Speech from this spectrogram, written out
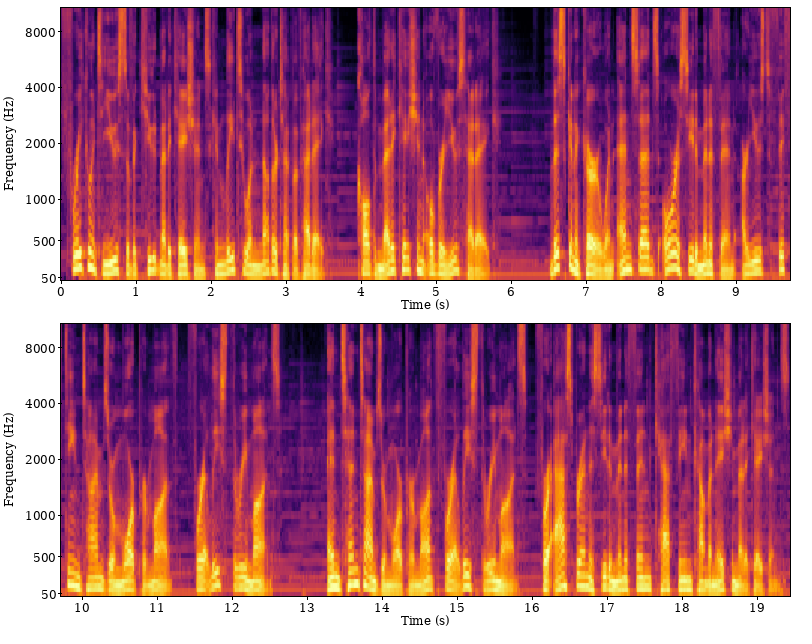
frequent use of acute medications can lead to another type of headache, called medication overuse headache. This can occur when NSAIDs or acetaminophen are used 15 times or more per month for at least 3 months and 10 times or more per month for at least 3 months for aspirin acetaminophen caffeine combination medications.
